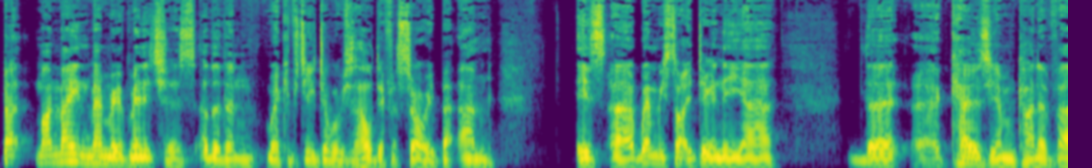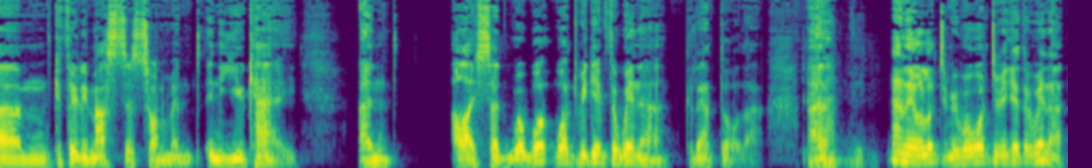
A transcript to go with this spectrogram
But my main memory of miniatures, other than working for GW, which is a whole different story, but, um, is, uh, when we started doing the, uh, the uh, Chaosium kind of um, Cthulhu Masters tournament in the UK, and I said, "Well, what what do we give the winner?" Because I hadn't thought of that, Uh, and they all looked at me. Well, what do we give the winner?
